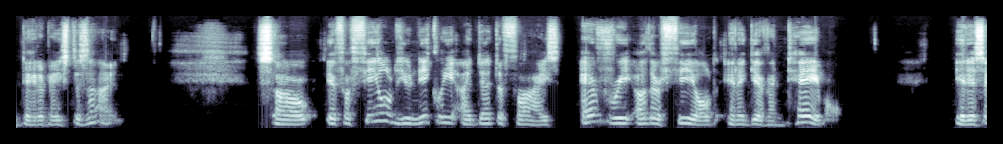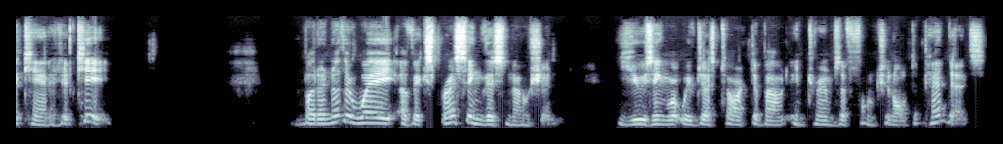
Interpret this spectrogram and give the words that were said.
database design. So if a field uniquely identifies every other field in a given table, it is a candidate key. But another way of expressing this notion using what we've just talked about in terms of functional dependence,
